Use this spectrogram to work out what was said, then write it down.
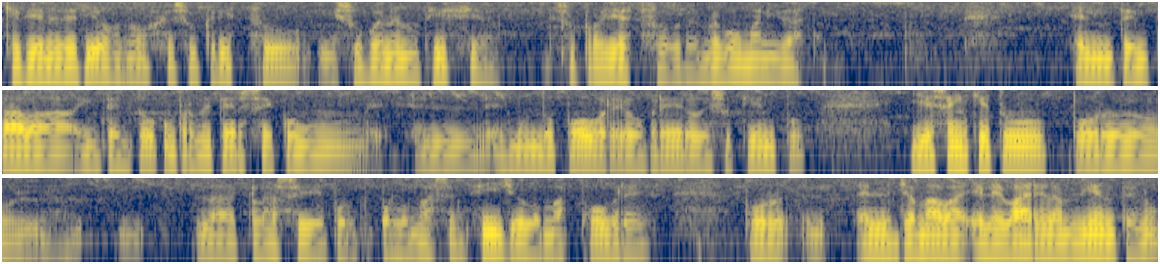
que viene de Dios, ¿no? Jesucristo y su buena noticia, su proyecto de nueva humanidad. Él intentaba, intentó comprometerse con el, mundo pobre, obrero de su tiempo, y esa inquietud por la clase, por, lo más sencillo, los más pobres, por, él llamaba elevar el ambiente, ¿no?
